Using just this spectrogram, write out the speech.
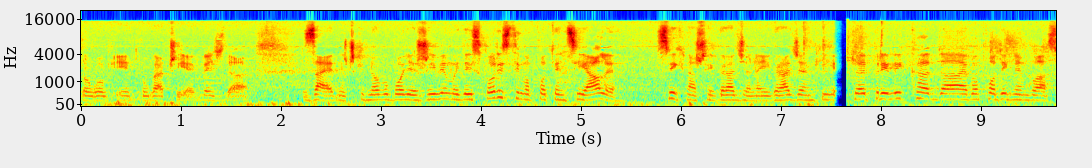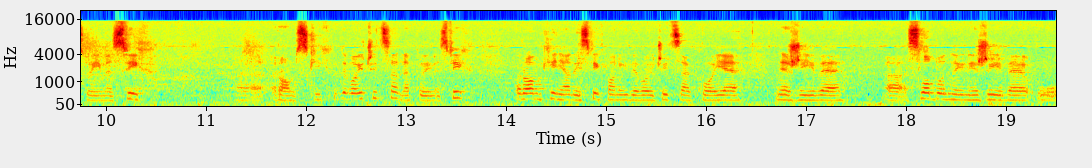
drugog i drugačijeg, već da zajednički mnogo bolje živimo i da iskoristimo potencijale svih naših građana i građanki. To je prilika da evo podignem glas u ime svih e, romskih devojčica, dakle u ime svih romkinja, ali i svih onih devojčica koje ne žive e, slobodno i ne žive u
